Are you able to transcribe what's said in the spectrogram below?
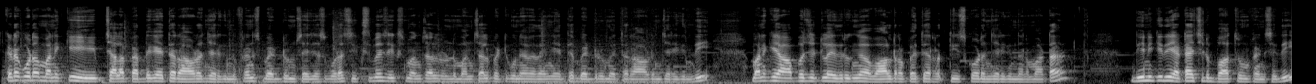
ఇక్కడ కూడా మనకి చాలా పెద్దగా అయితే రావడం జరిగింది ఫ్రెండ్స్. బెడ్రూమ్ సైజెస్ కూడా సిక్స్ బై సిక్స్ మంచాలు రెండు మంచాలు పెట్టుకునే విధంగా అయితే బెడ్రూమ్ అయితే రావడం జరిగింది. మనకి ఆపోజిట్లో ఎదురుగా వాల్ డ్రప్ అయితే తీసుకోవడం జరిగింది అనమాట దీనికి ఇది అటాచ్డ్ బాత్రూమ్ ఫ్రెండ్స్ ఇది.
